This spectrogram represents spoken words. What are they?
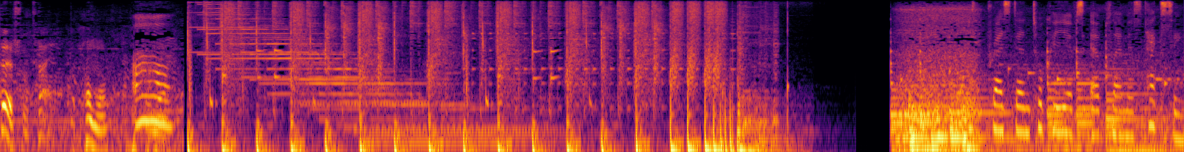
特殊菜泡馍。 Ah. President Tokayev's airplane is taxiing.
